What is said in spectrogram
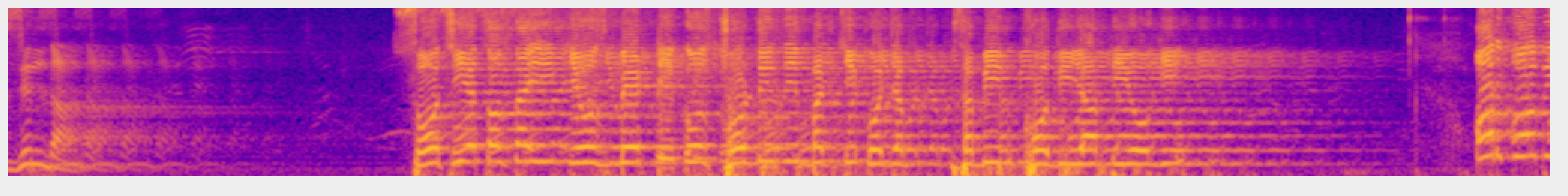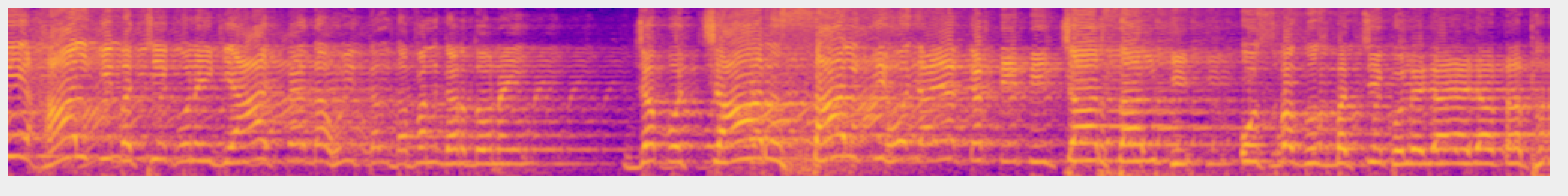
ज़िंदा। सोचिए तो सही कि उस बेटी को, उस छोटी सी बच्ची को जब ज़मीन खो दी जाती होगी। और वो भी हाल की बच्ची को नहीं कि आज पैदा हुई, कल दफन कर दो नहीं। जब वो चार साल की हो जाया करती थी, चार साल की, उस वक्त उस बच्ची को ले जाया जाता था।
